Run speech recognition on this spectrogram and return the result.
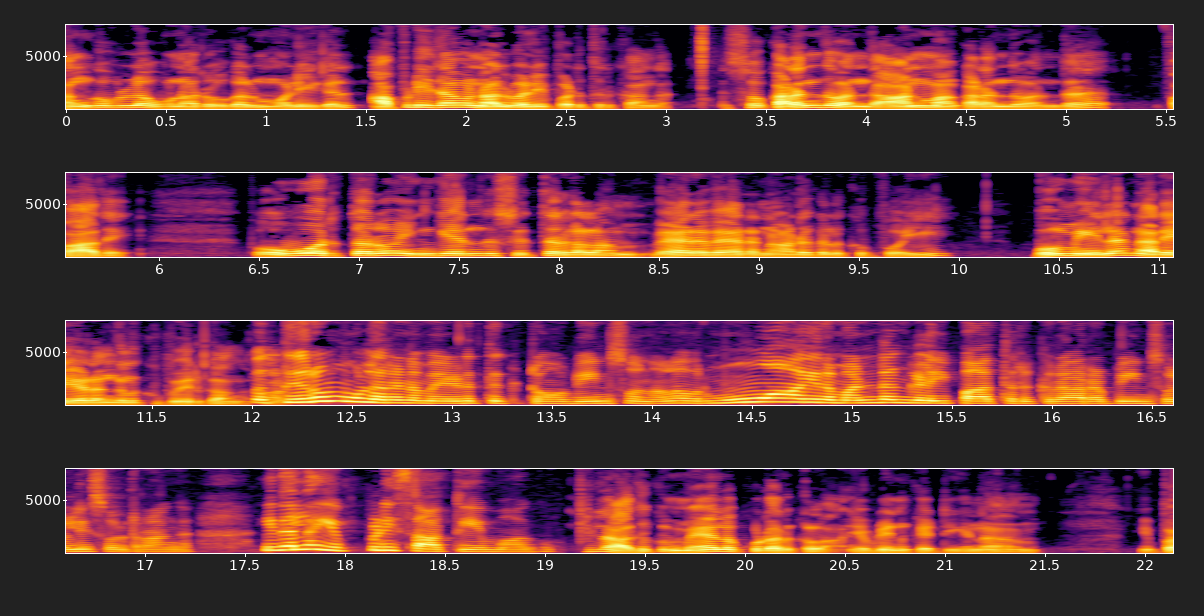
அங்கே உள்ள உணர்வுகள் மொழிகள் அப்படி தான் நல்வழிப்படுத்திருக்காங்க. ஸோ கடந்து வந்த ஆன்மா கடந்து வந்த பாதை. ஒவ்வொருத்தரும் இங்கேருந்து சித்தர்கள்லாம் வேறு வேறு நாடுகளுக்கு போய் பூமியில் நிறைய இடங்களுக்கு போயிருக்காங்க. இப்ப திருமூலரை நம்ம எடுத்துக்கிட்டோம் அப்படின்னு சொன்னாலும் அவர் மூவாயிரம் அண்டங்களை பார்த்திருக்கிறார் அப்படின்னு சொல்லி சொல்றாங்க. இதெல்லாம் எப்படி சாத்தியமாகும்? இல்லை அதுக்கு மேலே கூட இருக்கலாம். எப்படின்னு கேட்டிங்கன்னா இப்போ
